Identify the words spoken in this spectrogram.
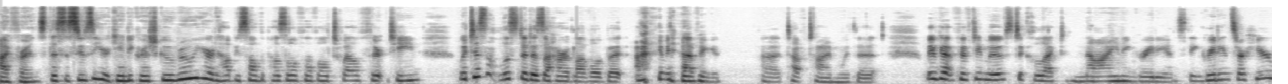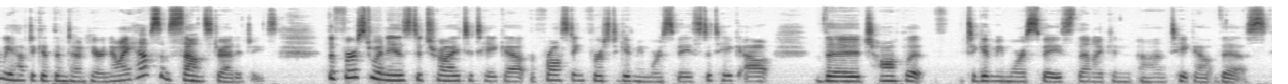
Hi friends, this is Suzy, your Candy Crush guru, here to help you solve the puzzle of level 1213, which isn't listed as a hard level, but I'm having a, tough time with it. We've got 50 moves to collect 9 ingredients. The ingredients are here, we have to get them down here. Now I have some sound strategies. The first one is to try to take out the frosting first to give me more space, to take out the chocolate to give me more space, then I can uh, take out this.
